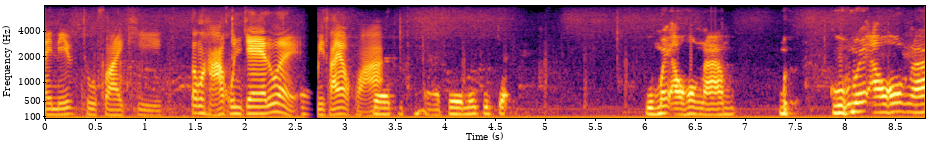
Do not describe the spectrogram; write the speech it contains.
I need to find key ต้องหากุญแจด้วย มีซ้ายกับขวา เจอหาเจอไหม่กูจะกูไม่เอาห้องน้ำมึงกูไม่เอาห้องน้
